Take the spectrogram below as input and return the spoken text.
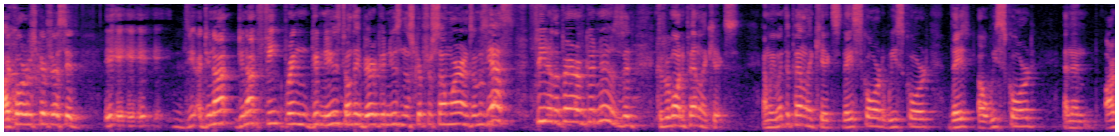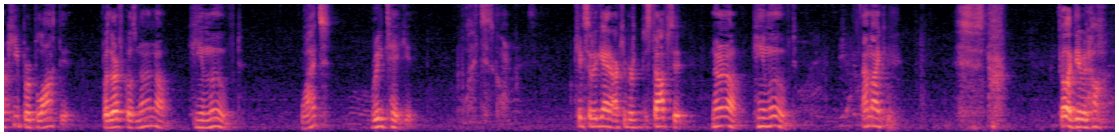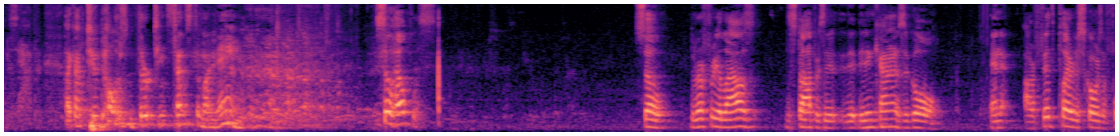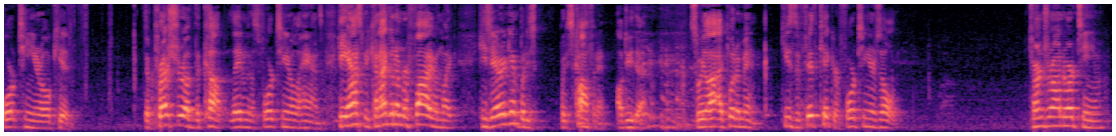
I quoted a scripture. I said, it, it, it, do not do not feet bring good news? Don't they bear good news in the scripture somewhere? And someone says, yes, feet are the bearer of good news. I said, because we're going to penalty kicks. And we went to penalty kicks. They scored, we scored, they oh, we scored, and then our keeper blocked it. But the ref goes, no, no, no. He moved. What? Retake it. What is going on? Kicks it again. Our keeper stops it. No, no, no. He moved. I'm like, this is not. I feel like David Hall. I got $2.13 to my name. so helpless. So the referee allows the stoppage. They, they, didn't count it as a goal. And our fifth player to score is a 14 year old kid. The pressure of the cup laid in his 14 year old hands. He asked me, Can I go number five? I'm like, He's arrogant, but he's, but he's confident. I'll do that. So we, I put him in. He's the fifth kicker, 14 years old. Turns around to our team,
